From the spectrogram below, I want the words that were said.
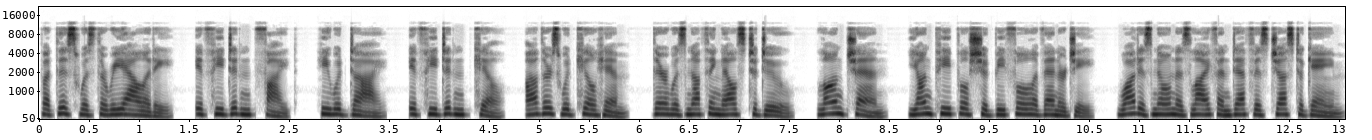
But this was the reality. If he didn't fight, he would die. If he didn't kill, others would kill him. There was nothing else to do. Long Chen, young people should be full of energy. What is known as life and death is just a game.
